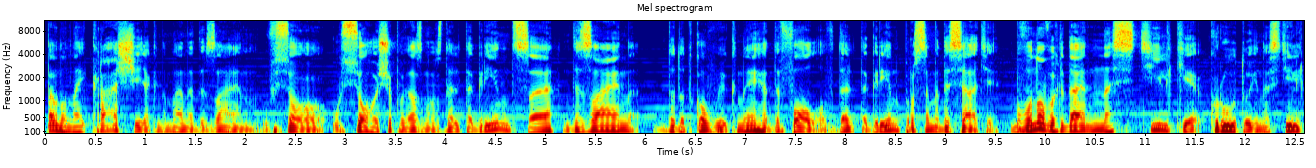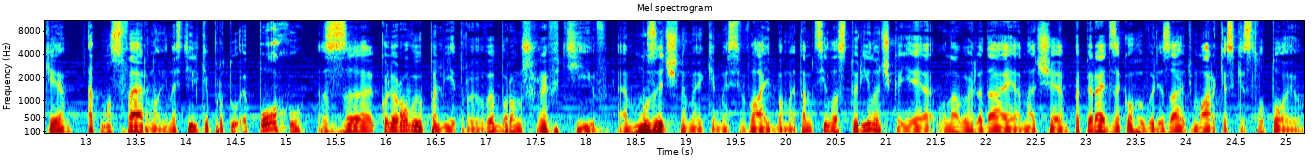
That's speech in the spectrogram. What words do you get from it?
певно, найкращий, як на мене, дизайн усього, усього, що пов'язано з Дельта Грін, це дизайн додаткової книги The Fall of Delta Green про 70-ті. Бо воно виглядає настільки круто і настільки атмосферно, і настільки про ту епоху з кольоровою палітрою, вибором шрифтів, е, музичними якимись вайбами. Там ціла сторіночка є, вона виглядає, наче папірець, з якого вирізають марки з кислотою.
